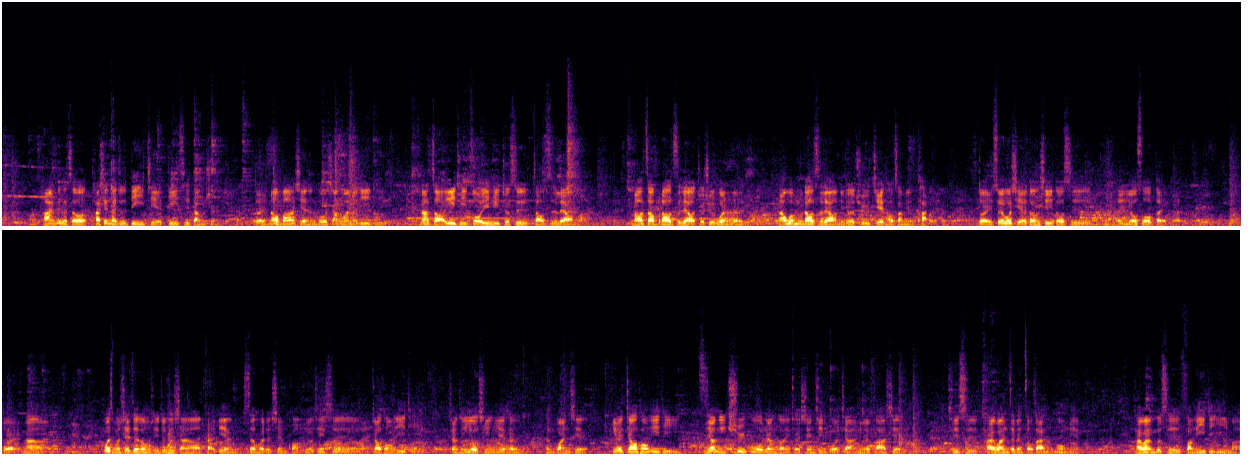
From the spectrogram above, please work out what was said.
他那个时候，他现在就是第一届第一次当选，对，那我帮他写很多相关的议题，那找议题做议题就是找资料嘛，然后找不到资料就去问人，那问不到资料你就去街头上面看，对，所以我写的东西都是很有所本的，对，那为什么写这东西，就是想要改变社会的现况，尤其是交通议题，相信右倾也很很关切，因为交通议题，只要你去过任何一个先进国家，你会发现，其实台湾真的走在很后面。台湾不是防疫第一吗？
